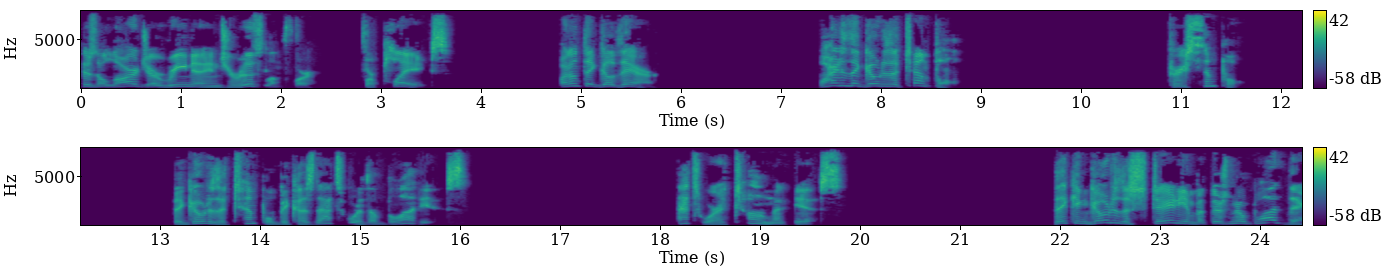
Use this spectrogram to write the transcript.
There's a large arena in Jerusalem for, for plagues. Why don't they go there? Why do they go to the temple? Very simple. They go to the temple because that's where the blood is. That's where atonement is. They can go to the stadium, but there's no blood there.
